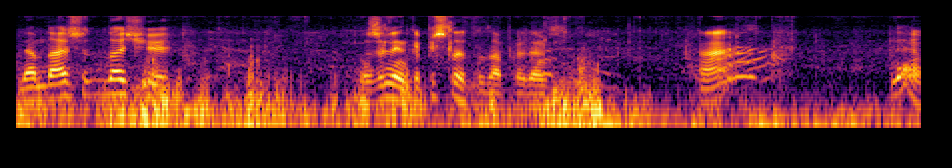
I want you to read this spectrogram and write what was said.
Йдемо далі туди чи? Жалінка, пішли туди пройдемося. А? Не.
